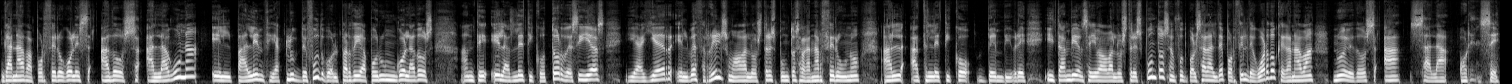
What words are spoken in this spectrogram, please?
ganaba por cero goles a dos a Laguna el Palencia Club de Fútbol perdía por un gol a dos ante el Atlético Tordesillas y ayer el Becerril sumaba los tres puntos al ganar 0-1 al Atlético Benvibre. Y también se llevaba los tres puntos en Fútbol Sala el Deporcil de Guardo que ganaba 9-2 a Sala Orense.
